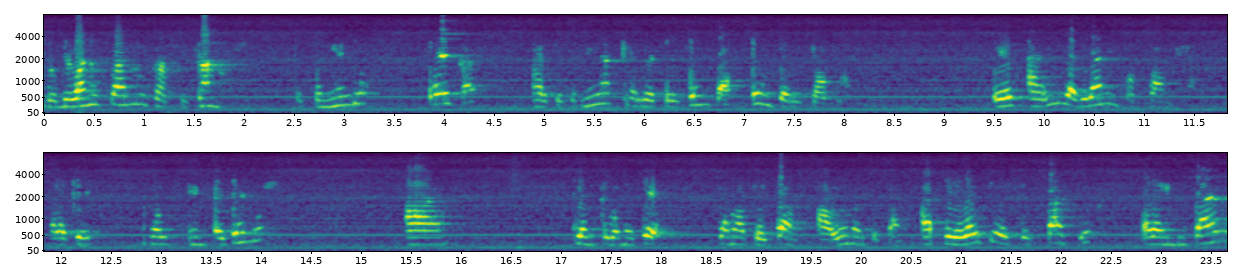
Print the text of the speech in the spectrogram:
en donde van a estar los artesanos exponiendo esas artesanías que representan un territorio. Es ahí la gran importancia para que nos empecemos a comprometer con apoyar a un artesano. Aprovecho este espacio para invitar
